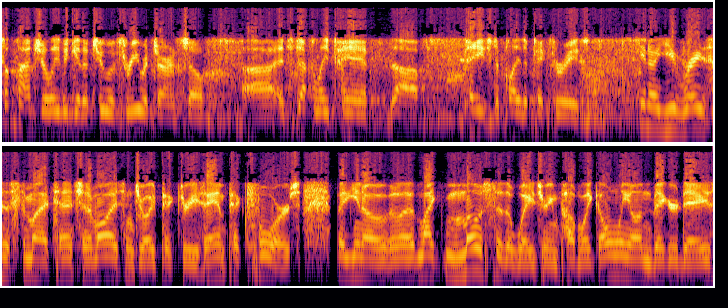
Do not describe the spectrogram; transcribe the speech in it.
sometimes you'll even get a two or three return. So uh, it's definitely pay, uh, pays to play the pick threes. You know, you've raised this to my attention. I've always enjoyed pick threes and pick fours, but you know, uh, like most of the wagering public, only on bigger days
